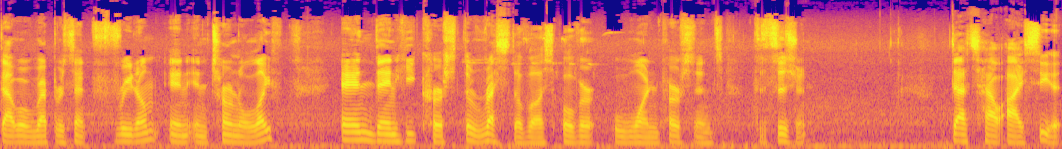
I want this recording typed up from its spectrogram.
that will represent freedom and eternal life, and then he cursed the rest of us over one person's decision. That's how I see it.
